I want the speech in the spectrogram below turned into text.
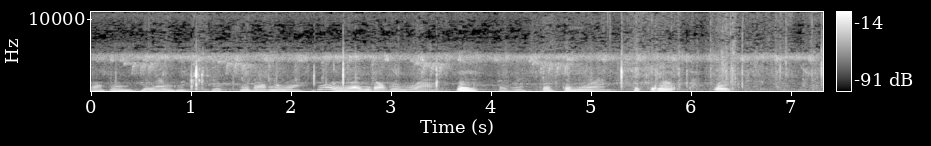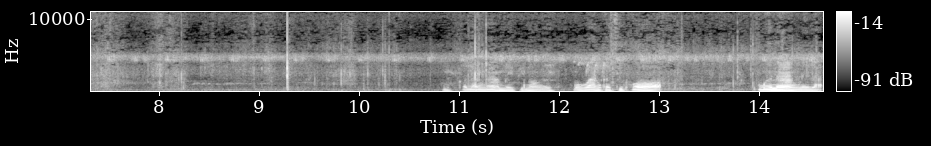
ดอกนึงให้ยัง ให้ดอกมือโอ้เหลืออยู่ดอกหนึ่งว่าอืมขึ้นขึ้นว่าให้พี่น้องมึงก็นั่งงามเลยพี่น้องเลยเมื่อวานกับสิพ่อเมื่อนางเลยล่ะ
